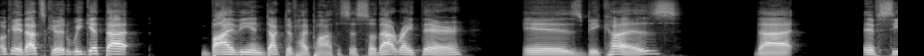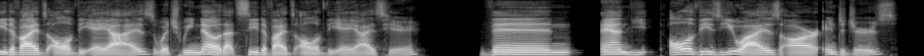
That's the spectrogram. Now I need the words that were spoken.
Okay, that's good. We get that by the inductive hypothesis. So that right there is because that if C divides all of the AIs, which we know that C divides all of the AIs here, then, and all of these UIs are integers,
